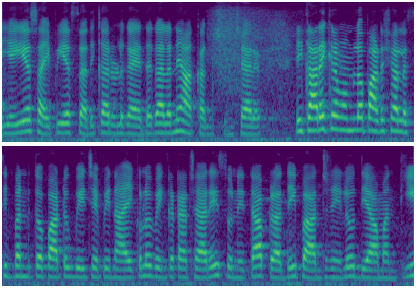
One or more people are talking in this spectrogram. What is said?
ఐఏఎస్ ఐపీఎస్ అధికారులుగా ఎదగాలని ఆకాంక్షించారు. ఈ కార్యక్రమంలో పాఠశాల సిబ్బందితో పాటు బీజేపీ నాయకులు Venkatachari Sunitha Pradeep Anjaneyulu Dyamanthi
